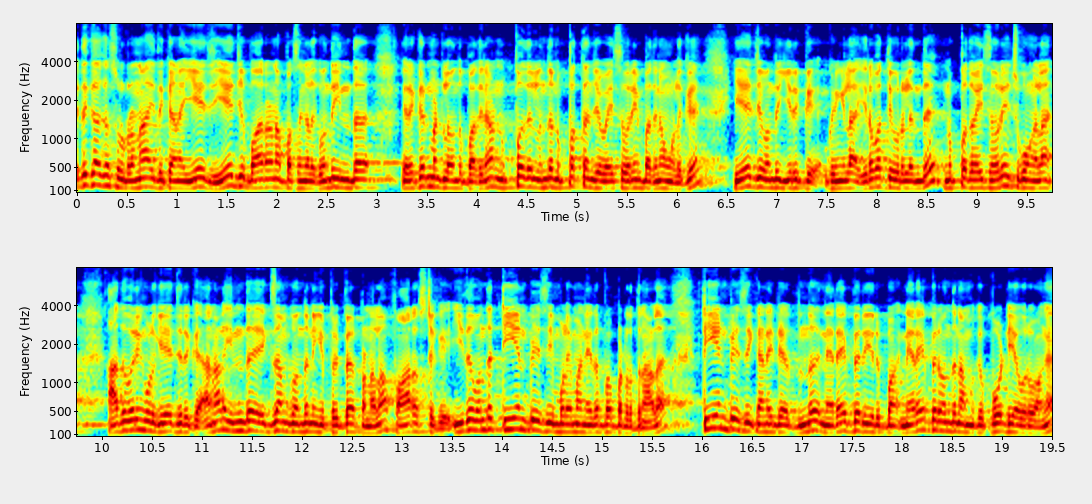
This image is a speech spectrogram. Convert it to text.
எதுக்காக சொல்கிறேன்னா இதுக்கான ஏஜ் ஏஜ் பாரான பசங்களுக்கு வந்து இந்த ரெக்ரூட்மெண்ட்டில் வந்து பார்த்தீங்கன்னா முப்பதுலேருந்து முப்பத்தஞ்சு வயசு வரையும் பார்த்தீங்கன்னா உங்களுக்கு ஏஜ் வந்து இருக்குது ஓகேங்களா? இருபத்தி ஒருலேருந்து முப்பது வயசு வரையும் வச்சுக்கோங்களேன். அது வரையும் உங்களுக்கு ஏஜ் இருக்குது அதனால் இந்த எக்ஸாமுக்கு வந்து நீங்கள் ப்ரிப்பேர் பண்ணலாம் ஃபாரஸ்ட்டுக்கு இது வந்து டிஎன்பிஎஸ்சி மூலயமா நிரப்பப்படுறதுனால டிஎன்பிஎஸ்சி கேண்டிடேட் வந்து நிறைய பேர் இருப்பாங்க. நிறைய பேர் வந்து நமக்கு போட்டியாக வருவாங்க.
